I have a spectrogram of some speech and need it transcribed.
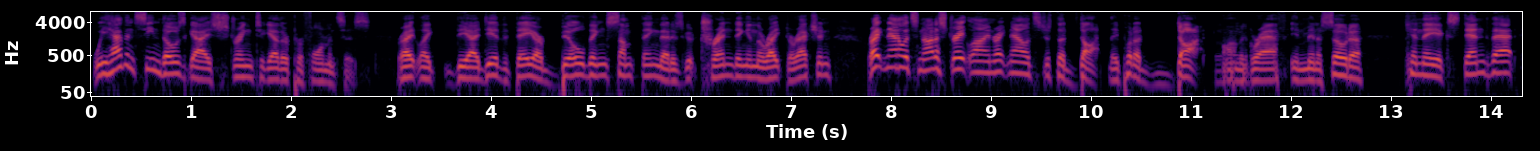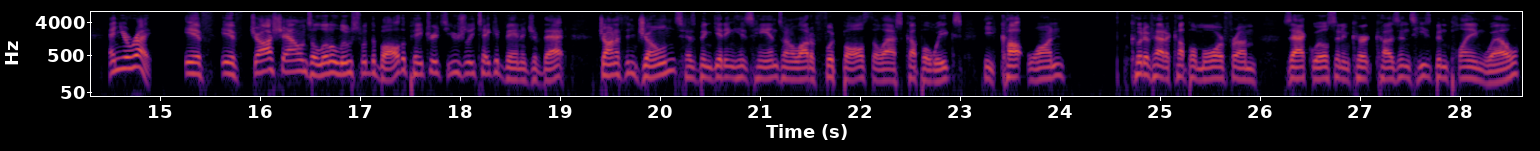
we haven't seen those guys string together performances, right? Like the idea that they are building something that is trending in the right direction. Right now, it's not a straight line. Right now, it's just a dot. They put a dot on the mm-hmm. graph in Minnesota. Can they extend that? And you're right. If if Josh Allen's a little loose with the ball, the Patriots usually take advantage of that. Jonathan Jones has been getting his hands on a lot of footballs the last couple weeks. He caught one could have had a couple more from Zach Wilson and Kirk Cousins. He's been playing well.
